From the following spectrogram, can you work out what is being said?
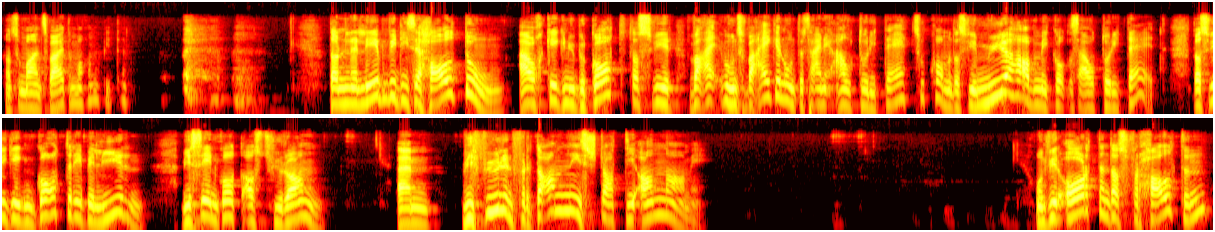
kannst du mal eins weitermachen, bitte? Dann erleben wir diese Haltung auch gegenüber Gott, dass wir uns weigern, unter seine Autorität zu kommen, dass wir Mühe haben mit Gottes Autorität, dass wir gegen Gott rebellieren, wir sehen Gott als Tyrann. Ähm, wir fühlen Verdammnis statt die Annahme. Und wir orten das Verhalten,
